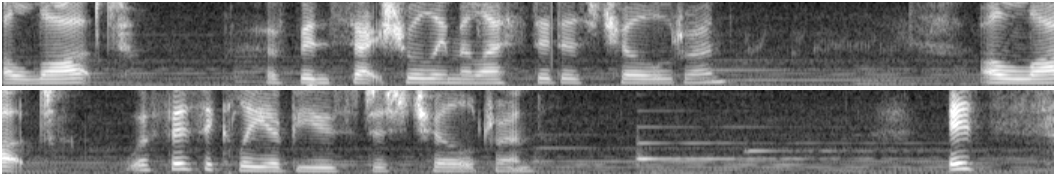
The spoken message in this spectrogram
A lot have been sexually molested as children. A lot were physically abused as children. It's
